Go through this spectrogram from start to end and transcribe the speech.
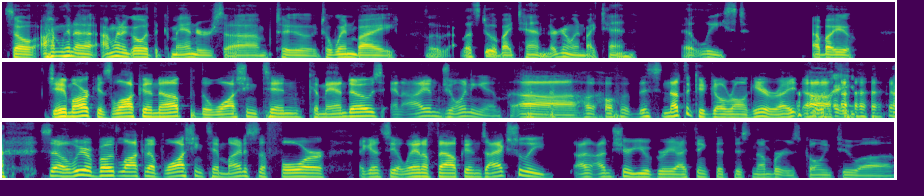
So I'm gonna I'm gonna go with the commanders um, to to win by let's do it by 10. They're gonna win by 10 at least. How about you? J Mark is locking up the Washington Commandos, and I am joining him. Uh, this nothing could go wrong here, right? Uh, so we are both locking up Washington minus the four against the Atlanta Falcons. I actually, I, I'm sure you agree. I think that this number is going to uh,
